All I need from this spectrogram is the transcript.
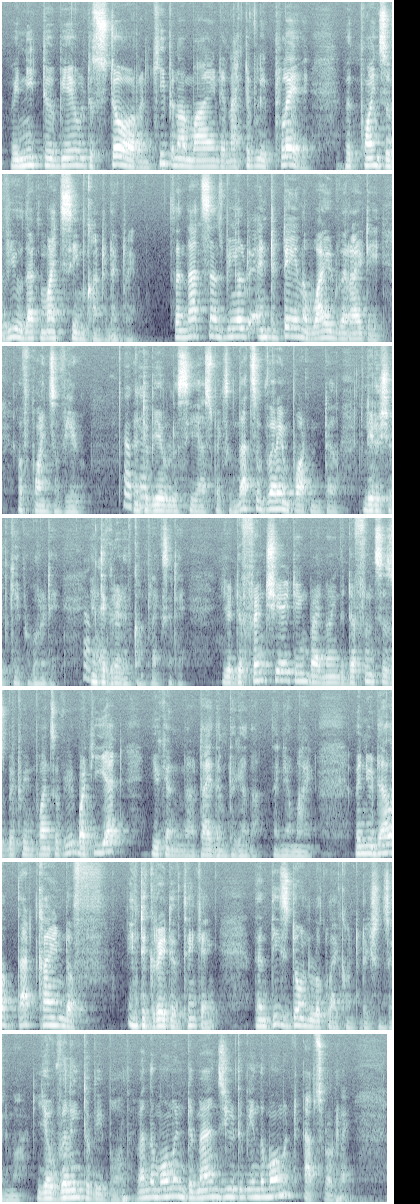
We need to be able to store and keep in our mind and actively play with points of view that might seem contradictory. So, in that sense, being able to entertain a wide variety of points of view and to be able to see aspects. And that's a very important uh, leadership capability, Okay. integrative complexity. You're differentiating by knowing the differences between points of view, but yet you can uh, tie them together in your mind. When you develop that kind of integrative thinking, then these don't look like contradictions anymore. You're willing to be both. When the moment demands you to be in the moment, absolutely.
